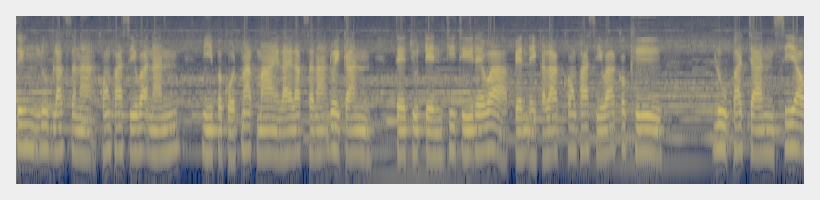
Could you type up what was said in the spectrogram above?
ซึ่งรูปลักษณะของพระศิวะนั้นมีปรากฏมากมายหลายลักษณะด้วยกัน แต่จุดเด่นที่ถือได้ว่าเป็นเอกลักษณ์ของพระศิวะก็คือ รูปพระจันทร์เสี้ยว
